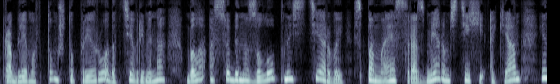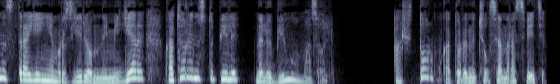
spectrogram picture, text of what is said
Проблема в том, что природа в те времена была особенно злобной стервой с ПМС с размером с Тихий океан и настроением разъяренной Мегеры, которые наступили на любимую мозоль. А шторм, который начался на рассвете,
